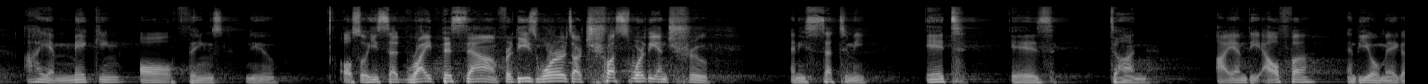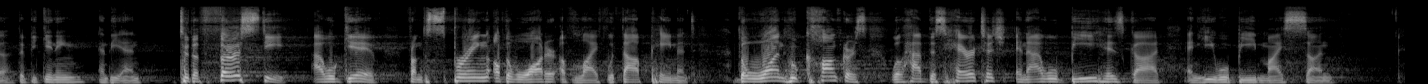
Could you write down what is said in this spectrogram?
I am making all things new. Also, he said, Write this down, for these words are trustworthy and true. And he said to me, It is done. I am the Alpha and the Omega, the beginning and the end. To the thirsty, I will give from the spring of the water of life without payment. The one who conquers will have this heritage, and I will be his God, and he will be my son.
